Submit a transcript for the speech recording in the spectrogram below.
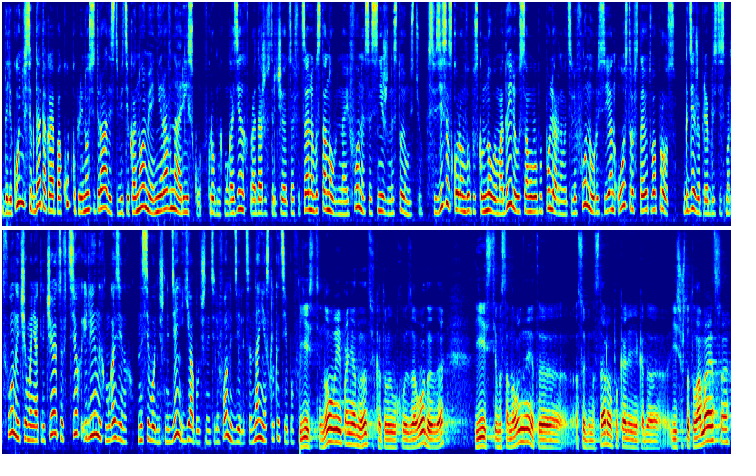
Далеко не всегда такая покупка приносит радость, ведь экономия не равна риску. В крупных магазинах в продаже встречаются официально восстановленные айфоны со сниженной стоимостью. В связи со скорым выпуском новой модели у самого популярного телефона у россиян остро встает вопрос – где же приобрести смартфоны и чем они отличаются в тех или иных магазинах? На сегодняшний день яблочные телефоны делятся на несколько типов. Есть новые, понятно, да, которые уходят с завода, да, есть восстановленные, это особенно старого поколения, когда если что-то ломается,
